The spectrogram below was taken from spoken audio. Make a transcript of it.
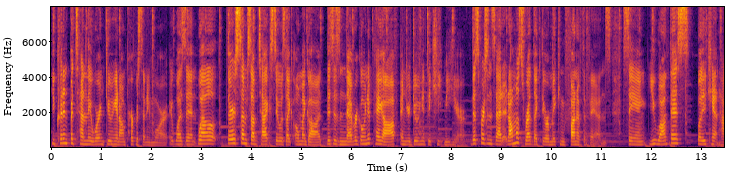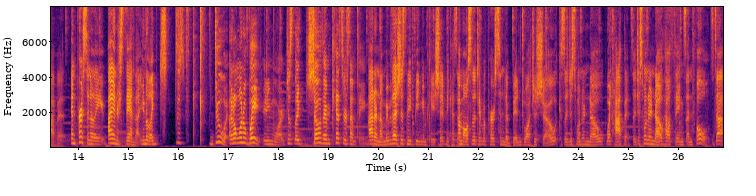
You couldn't pretend they weren't doing it on purpose anymore. It wasn't, well, there's some subtext. It was like, oh my God, this is never going to pay off and you're doing it to keep me here. This person said, it almost read like they were making fun of the fans, saying, you want this? Well, you can't have it. And personally, I understand that. You know, like, just, just do it. I don't want to wait anymore. Just like show them kiss or something. I don't know. Maybe that's just me being impatient because I'm also the type of person to binge watch a show because I just want to know what happens. I just want to know how things unfold. Duh.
